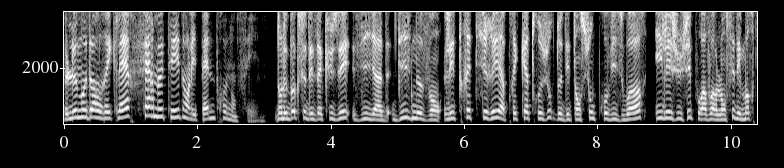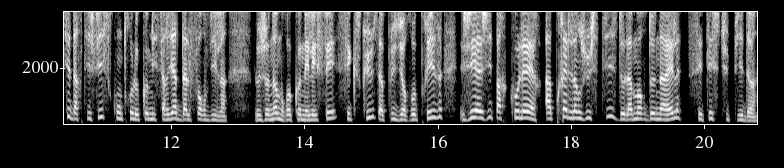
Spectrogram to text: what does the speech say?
le mot d'ordre est clair, fermeté dans les peines prononcées. Dans le box des accusés, Ziyad, 19 ans, les traits tirés après quatre jours de détention provisoire. Il est jugé pour avoir lancé des mortiers d'artifice contre le commissariat d'Alfortville. Le jeune homme reconnaît les faits, s'excuse à plusieurs reprises. J'ai agi par colère après l'injustice de la mort de Naël. C'était stupide.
